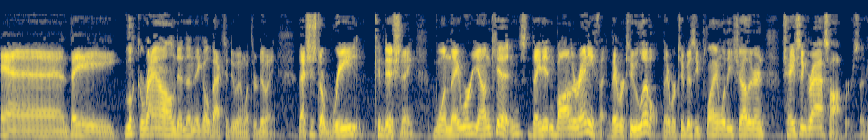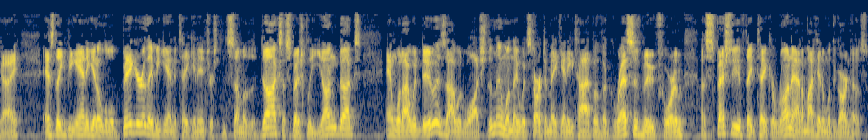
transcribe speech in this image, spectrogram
and they look around and then they go back to doing what they're doing. That's just a reconditioning. When they were young kittens, they didn't bother anything. They were too little. They were too busy playing with each other and chasing grasshoppers, okay? As they began to get a little bigger, they began to take an interest in some of the ducks, especially young ducks. And what I would do is I would watch them, and when they would start to make any type of aggressive move toward them, especially if they'd take a run at them, I'd hit them with the garden hose.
